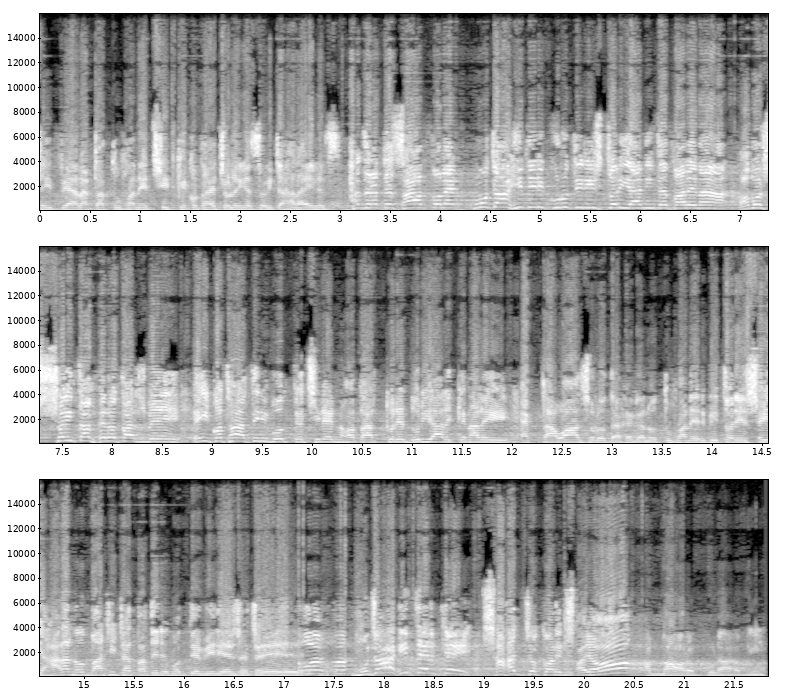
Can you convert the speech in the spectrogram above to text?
সেই পেয়ালাটা তুফানের ছিটকে কোথায় চলে গেছে, ওইটা হারায় গেছে। হাজরাতে সাহাব বলেন, মুজাহিদের কোনো জিনিস তরিয়া নিতে পারে না, অবশ্যই তা ফেরত আসবে। এই কথা তিনি বলতেছিলেন, হঠাৎ করে দরিয়ার কিনারে একটা আওয়াজ হলো, দেখা গেল তুফানের ভিতরে সেই হারানো বাটিটা তাদের মধ্যে বেরিয়ে এসেছে। মুজাহিদদেরকে সাহায্য করেন স্বয়ং আল্লাহ রব্বুল আলামিন।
